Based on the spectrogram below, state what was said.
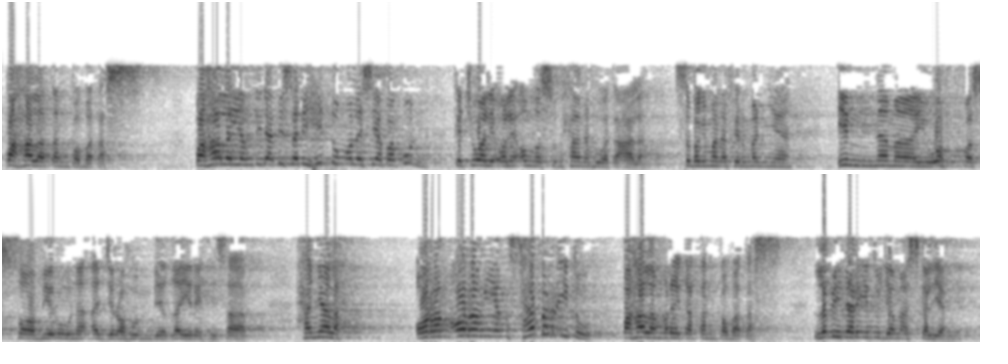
pahala tanpa batas. Pahala yang tidak bisa dihitung oleh siapapun kecuali oleh Allah Subhanahu wa taala. Sebagaimana firman-Nya, innama yuwaffas sabiruna ajrahum bighairi hisab. Hanyalah orang-orang yang sabar itu pahala mereka tanpa batas. Lebih dari itu jamaah sekalian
